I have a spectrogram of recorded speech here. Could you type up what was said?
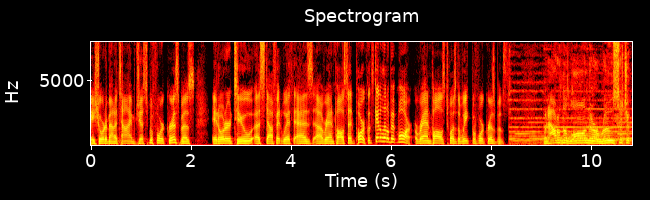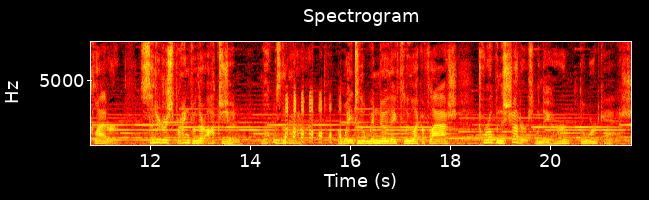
a short amount of time just before Christmas in order to uh, stuff it with, as uh, Rand Paul said, pork. Let's get a little bit more. of Rand Paul's "Twas the week before Christmas." When out on the lawn there arose such a clatter, senators sprang from their oxygen. What was the matter? Away to the window they flew like a flash, tore open the shutters when they heard the word cash.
